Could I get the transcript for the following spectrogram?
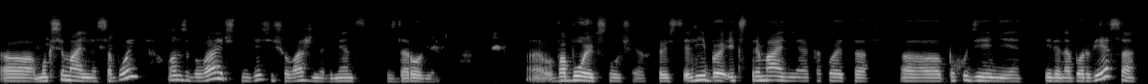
э, максимально собой, он забывает, что здесь еще важен элемент здоровья. Э, в обоих случаях. То есть либо экстремальное какое-то э, похудение или набор веса,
